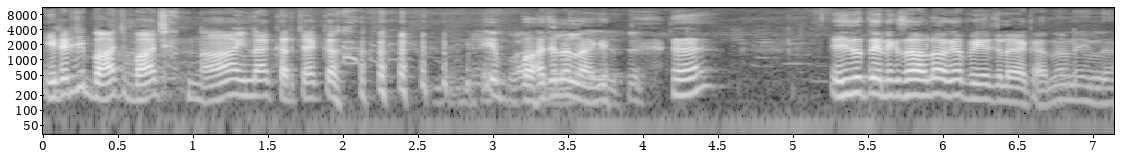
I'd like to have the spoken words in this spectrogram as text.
ਇਹ ਡੈਡੀ ਜੀ ਬਾਅਦ ਚ ਬਾਅਦ ਚ। ਨਾ ਇੰਨਾ ਖਰਚਾ ਕਰ ਇਹ ਬਾਅਦ ਚ ਲੈ ਲਾਂਗੇ। ਹੈ? ਇਹ ਜਦੋਂ 3 ਸਾਲ ਦਾ ਹੋ ਗਿਆ ਫੇਰ ਚਲਾਇਆ ਕਰਨਾ ਉਹਨੇ ਇੰਨਾ।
